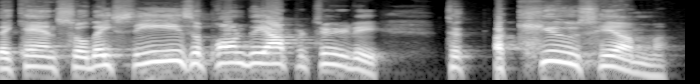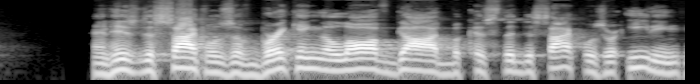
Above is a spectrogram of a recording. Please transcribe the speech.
they can. So they seize upon the opportunity to accuse him and his disciples of breaking the law of God because the disciples were eating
